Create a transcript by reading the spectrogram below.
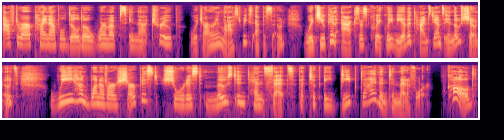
After our Pineapple Dildo warm ups in that troupe, which are in last week's episode, which you can access quickly via the timestamps in those show notes, we had one of our sharpest, shortest, most intense sets that took a deep dive into metaphor called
